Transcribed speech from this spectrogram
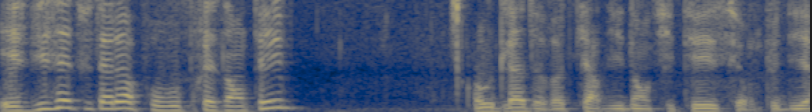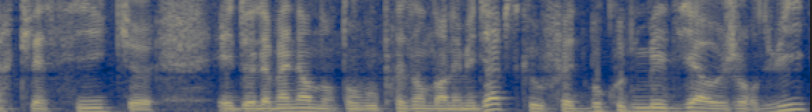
Et je disais tout à l'heure pour vous présenter, au-delà de votre carte d'identité, si on peut dire classique, et de la manière dont on vous présente dans les médias, parce que vous faites beaucoup de médias aujourd'hui,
